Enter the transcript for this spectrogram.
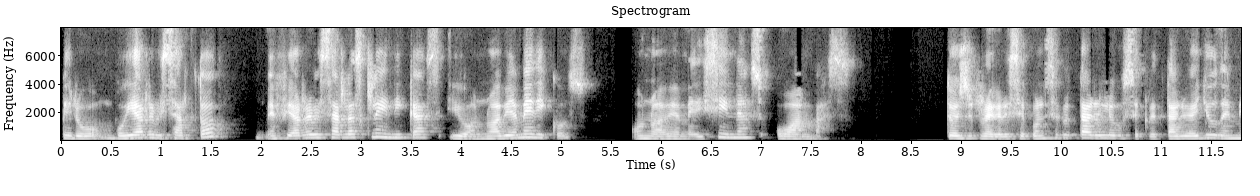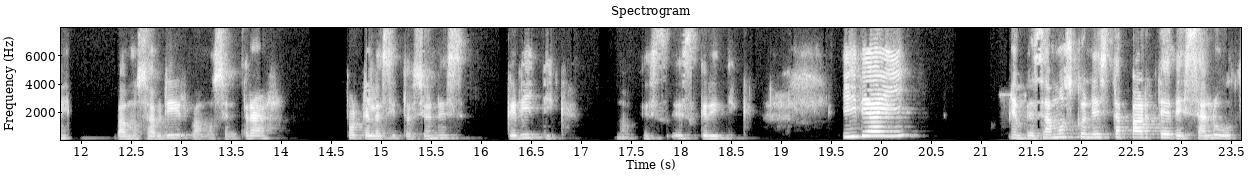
pero voy a revisar todo. Me fui a revisar las clínicas y o no había médicos, o no había medicinas, o ambas. Entonces regresé con el secretario y le digo, secretario, ayúdeme, vamos a abrir, vamos a entrar, porque la situación es crítica, ¿no? Es, es crítica. Y de ahí empezamos con esta parte de salud,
